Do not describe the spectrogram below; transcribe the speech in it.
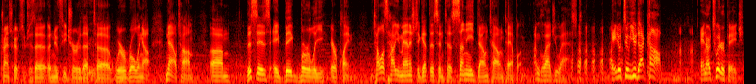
transcripts, which is a, a new feature that uh, we're rolling out now. Tom, um, this is a big burly airplane. Tell us how you managed to get this into sunny downtown Tampa. I'm glad you asked. 802u.com and our Twitter page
